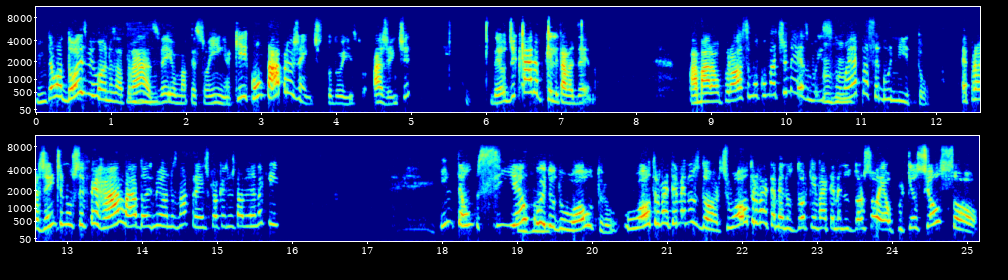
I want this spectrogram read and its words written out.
Então, há dois mil anos atrás, uhum. veio uma pessoinha aqui contar pra gente tudo isso. A gente deu de cara porque ele estava dizendo. Amar ao próximo como a ti mesmo. Isso uhum. não é para ser bonito. É pra gente não se ferrar lá dois mil anos na frente, que é o que a gente tá vendo aqui. Então, se eu uhum. cuido do outro, o outro vai ter menos dor. Se o outro vai ter menos dor, quem vai ter menos dor sou eu. Porque se eu sou,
